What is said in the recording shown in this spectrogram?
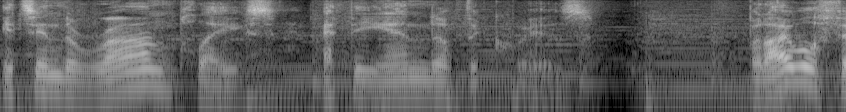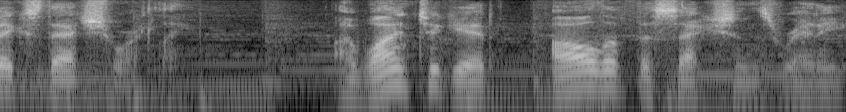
it's in the wrong place at the end of the quiz, but I will fix that shortly. I want to get all of the sections ready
